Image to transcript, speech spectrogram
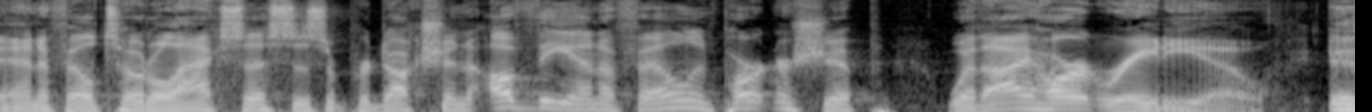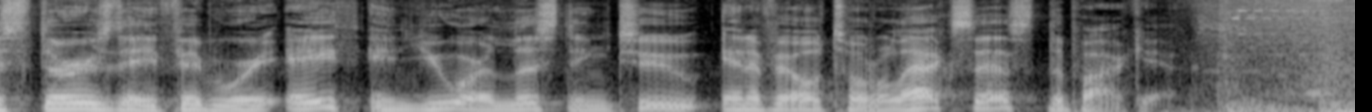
NFL Total Access is a production of the NFL in partnership with iHeartRadio. It's Thursday, February 8th, and you are listening to NFL Total Access, the podcast.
